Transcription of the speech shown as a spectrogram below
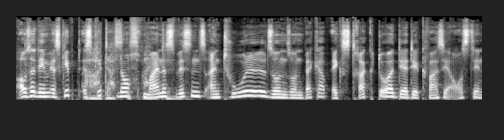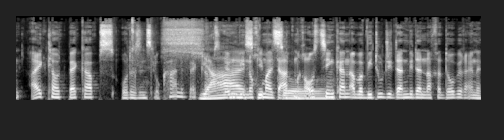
außerdem, es gibt, es Ah, gibt noch meines Ding. Wissens ein Tool, so ein, so ein Backup-Extraktor, der dir quasi aus den iCloud-Backups oder sind es lokale Backups Ja, irgendwie nochmal Daten so- rausziehen kann, aber wie du die dann wieder nach Adobe rein.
